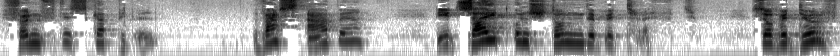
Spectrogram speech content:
fünftes Kapitel. Was aber die Zeit und Stunde betrifft, so bedürft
